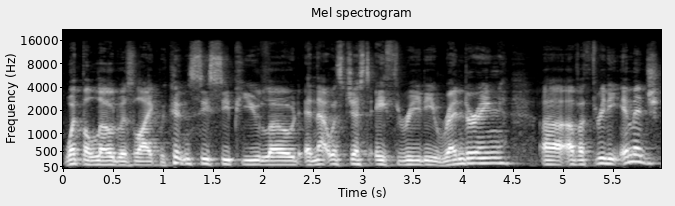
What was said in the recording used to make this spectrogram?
what the load was like. We couldn't see CPU load, and that was just a 3D rendering uh, of a 3D image.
